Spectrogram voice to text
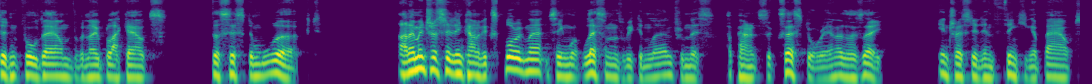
didn't fall down, there were no blackouts. The system worked. And I'm interested in kind of exploring that and seeing what lessons we can learn from this apparent success story. And as I say, interested in thinking about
